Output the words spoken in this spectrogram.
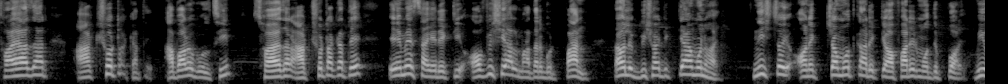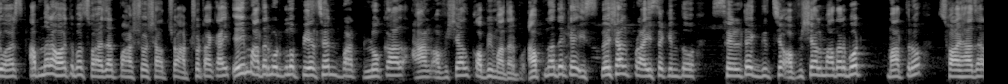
ছয় হাজার আটশো টাকাতে, আবারও বলছি, ছয় হাজার আটশো টাকাতে এমএসআই এর একটি অফিসিয়াল মাদারবোর্ড পান, তাহলে বিষয়টি কেমন হয়? নিশ্চয়ই অনেক চমৎকার একটি অফারের মধ্যে পড়ে। ভিউয়ার্স আপনারা হয়তো বা ছয় হাজার পাঁচশো, সাতশো, আটশো টাকায় এই মাদারবোর্ডগুলো পেয়েছেন but local unofficial copy motherboard আপনাদেরকে স্পেশাল প্রাইসে কিন্তু সেলটেক দিচ্ছে অফিসিয়াল মাদারবোর্ড মাত্র ছয় হাজার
